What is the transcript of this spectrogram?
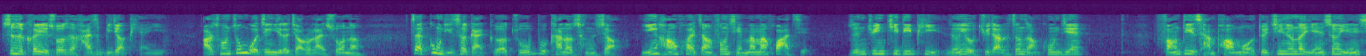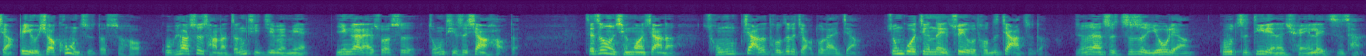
甚至可以说是还是比较便宜。而从中国经济的角度来说呢，在供给侧改革逐步看到成效，银行坏账风险慢慢化解，人均 GDP 仍有巨大的增长空间，房地产泡沫对金融的延伸影响被有效控制的时候，股票市场的整体基本面应该来说是总体是向好的。在这种情况下呢，从价值投资的角度来讲，中国境内最有投资价值的仍然是资质优良。估值低廉的权益类资产，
